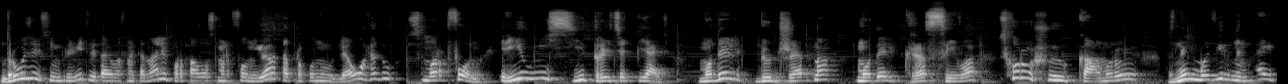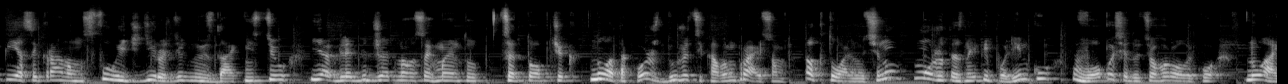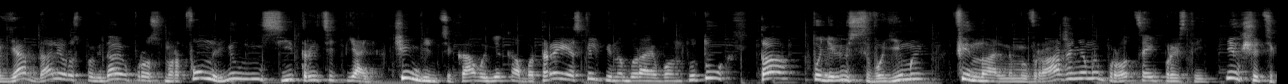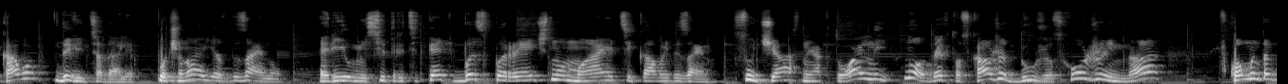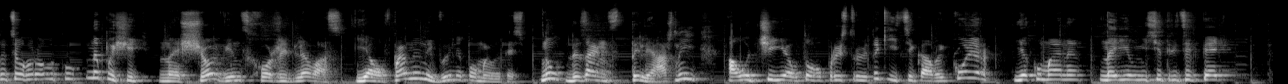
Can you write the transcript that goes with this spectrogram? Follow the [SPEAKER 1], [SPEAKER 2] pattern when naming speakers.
[SPEAKER 1] Друзі, всім привіт! Вітаю вас на каналі порталу Smartphone.ua та пропоную для огляду смартфон Realme C35. Модель бюджетна, модель красива, з хорошою камерою, з неймовірним IPS-екраном з Full HD роздільною здатністю, як для бюджетного сегменту, це топчик. Ну а також з дуже цікавим прайсом. Актуальну ціну можете знайти по лінку в описі до цього ролику. Ну а я далі розповідаю про смартфон Realme C35. Чим він цікавий, яка батарея, скільки набирає в Antutu, та поділюсь своїми фінальними враженнями про цей пристрій. Якщо цікаво, дивіться далі. Починаю я з дизайну. Realme C35 безперечно має цікавий дизайн. Сучасний, актуальний, ну а дехто скаже, дуже схожий на. В коментах до цього ролику напишіть, на що він схожий для вас. Я впевнений, ви не помилитесь. Ну, дизайн стиляжний, а от чи є у того пристрою такий цікавий колір, як у мене на Realme C35,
